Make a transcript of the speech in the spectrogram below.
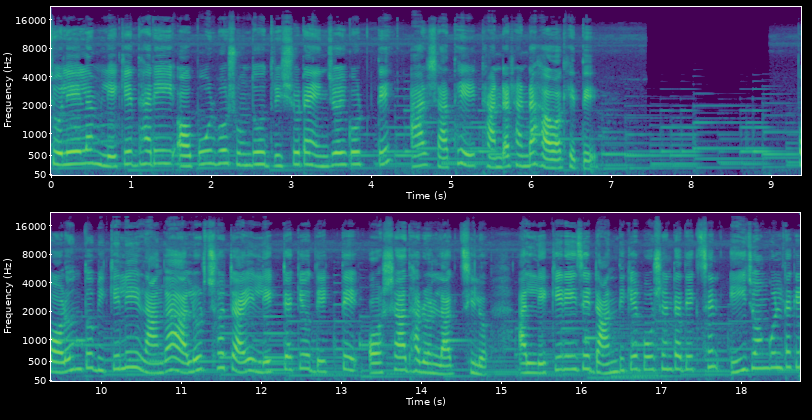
চলে এলাম লেকের ধারে এই অপূর্ব সুন্দর দৃশ্যটা এনজয় করতে আর সাথে ঠান্ডা ঠান্ডা হাওয়া খেতে। পড়ন্ত বিকেলে রাঙা আলোর ছটায় লেকটাকেও দেখতে অসাধারণ লাগছিল। আর লেকের এই যে ডান দিকের পোর্শনটা দেখছেন, এই জঙ্গলটাকে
